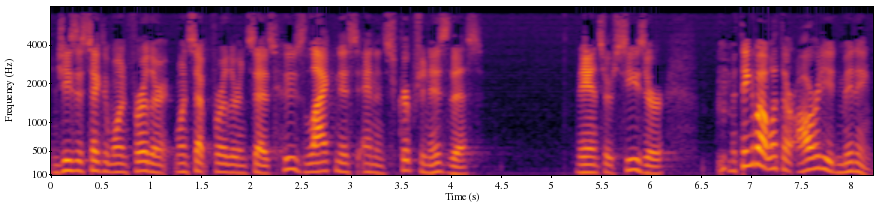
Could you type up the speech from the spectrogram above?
And Jesus takes it one further, one step further and says, Whose likeness and inscription is this? They answer, Caesar. But think about what they're already admitting.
